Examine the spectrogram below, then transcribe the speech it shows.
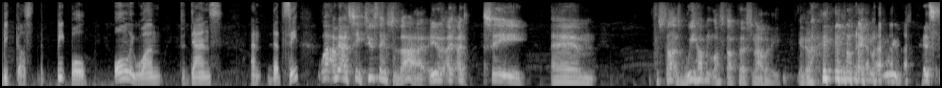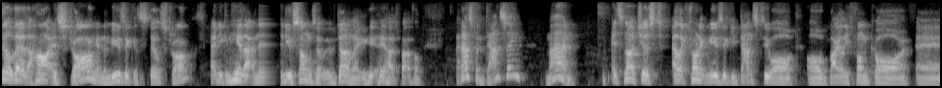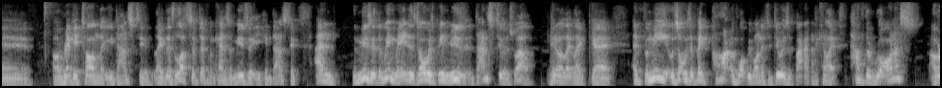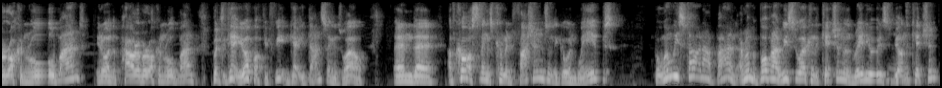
because the people only want to dance and that's it? Well, I mean, I'd say two things to that. You know, I, would say, um, for starters, we haven't lost our personality. You know, like, like it's still there. The heart is strong, and the music is still strong, and you can hear that in the new songs that we've done. Like you hear how it's powerful. And as for dancing, man, it's not just electronic music you dance to, or or baile funk, or uh, or reggaeton that you dance to. Like there's lots of different kinds of music you can dance to, and the music that we made has always been music to dance to as well. You know, like like. Uh, and for me, it was always a big part of what we wanted to do as a band to kind of like have the rawness of a rock and roll band, you know, and the power of a rock and roll band, but to get you up off your feet and get you dancing as well. And uh, of course, things come in fashions and they go in waves. But when we started our band, I remember Bob and I, we used to work in the kitchen and the radio used to be on the kitchen.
